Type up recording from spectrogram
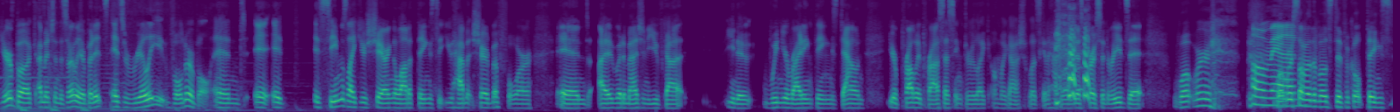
Your book, I mentioned this earlier, but it's it's really vulnerable and it, it it seems like you're sharing a lot of things that you haven't shared before. And I would imagine you've got, you know, when you're writing things down, you're probably processing through like, oh my gosh, what's going to happen when this person reads it? What were, Oh man. what were some of the most difficult things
